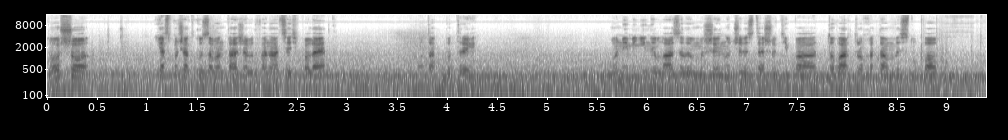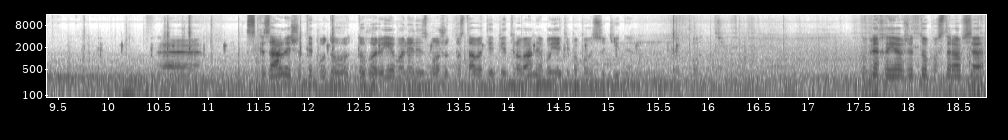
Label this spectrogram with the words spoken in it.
То що я спочатку завантажив 12 палет, отак по 3. Вони мені не влазили в машину через те, що типа, товар трохи там виступав. Е, сказали, що типу до, до гори вони не зможуть поставити п'ятровани, бо я типу, по висоті не виходить. Ну, бляха, я вже то постарався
